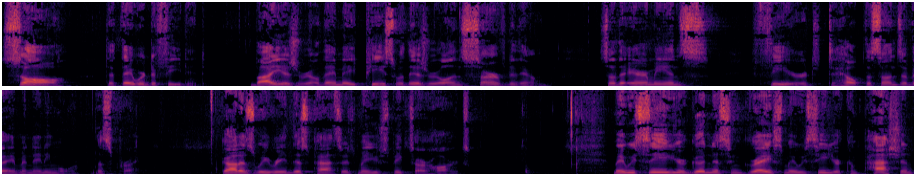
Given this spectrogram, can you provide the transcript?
saw that they were defeated by Israel, they made peace with Israel and served them. So the Arameans feared to help the sons of Ammon anymore. Let's pray. God, as we read this passage, may you speak to our hearts. May we see your goodness and grace. May we see your compassion.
